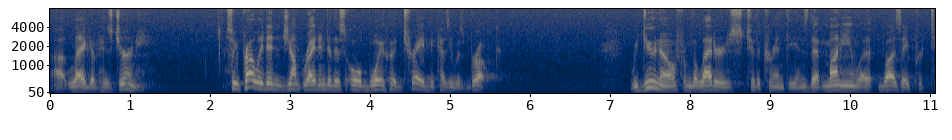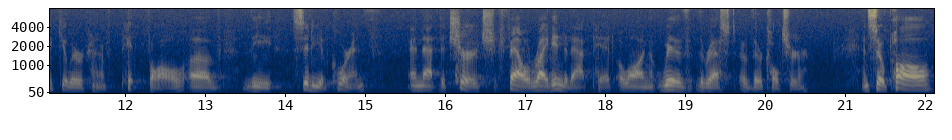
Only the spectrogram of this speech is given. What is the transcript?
uh, leg of his journey. So he probably didn't jump right into this old boyhood trade because he was broke. We do know from the letters to the Corinthians that money was a particular kind of pitfall of the city of Corinth, and that the church fell right into that pit along with the rest of their culture. And so, Paul,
